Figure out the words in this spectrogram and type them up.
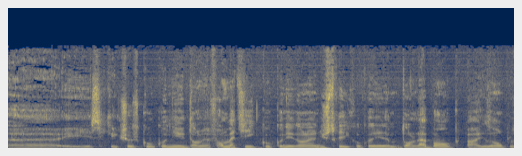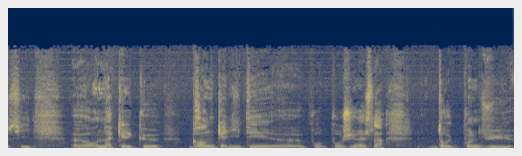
euh, et c'est quelque chose qu'on connaît dans l'informatique, qu'on connaît dans l'industrie, qu'on connaît dans la banque par exemple aussi. Euh, on a quelques grandes qualités euh, pour, pour, gérer cela. Le point de vue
